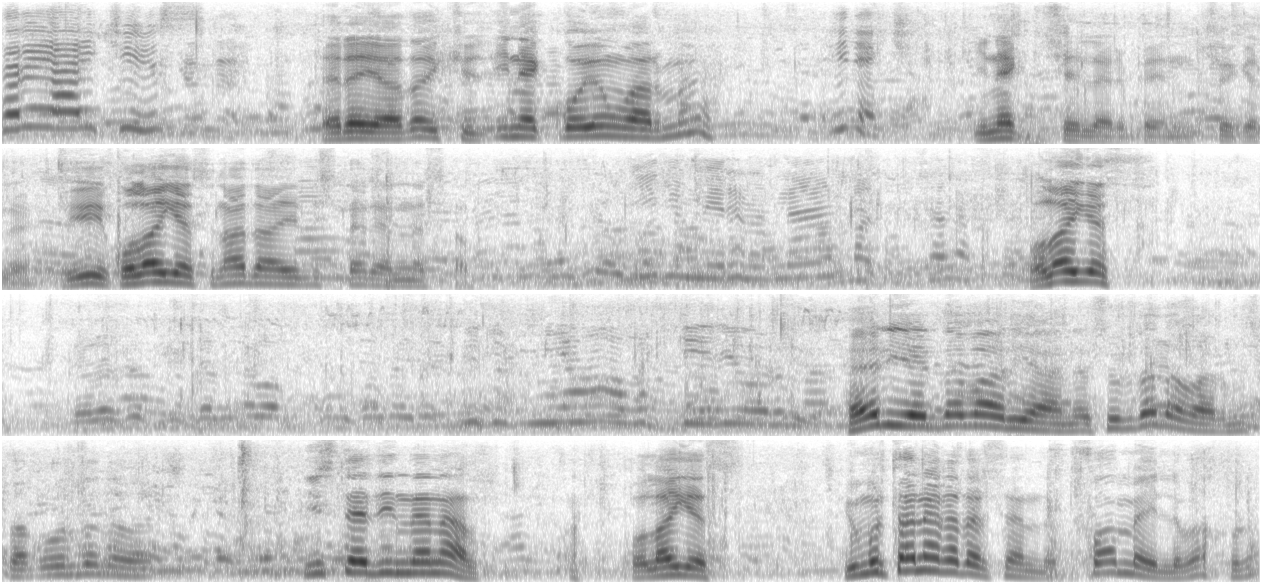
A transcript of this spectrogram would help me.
Tereyağı 200. Tereyağı da 200. İnek koyun var mı? İnek. İnek şeyleri peynir çökeler. İyi kolay gelsin hadi hayırlı işler eline sağlık. Kolay gelsin. Her yerde var yani. Şurada da varmış. Bak orada da var. İstediğinden al. Kolay gelsin. Yumurta ne kadar sende? Tufan belli bak burada.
